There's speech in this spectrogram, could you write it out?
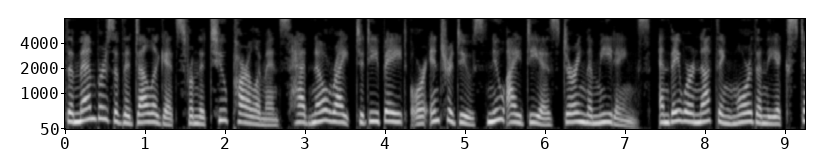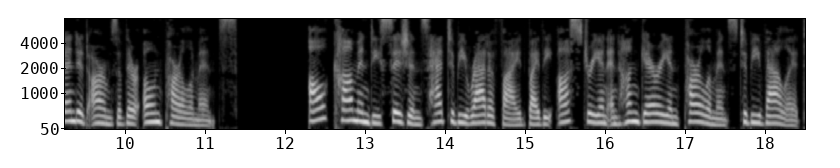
The members of the delegates from the two parliaments had no right to debate or introduce new ideas during the meetings, and they were nothing more than the extended arms of their own parliaments. All common decisions had to be ratified by the Austrian and Hungarian parliaments to be valid.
